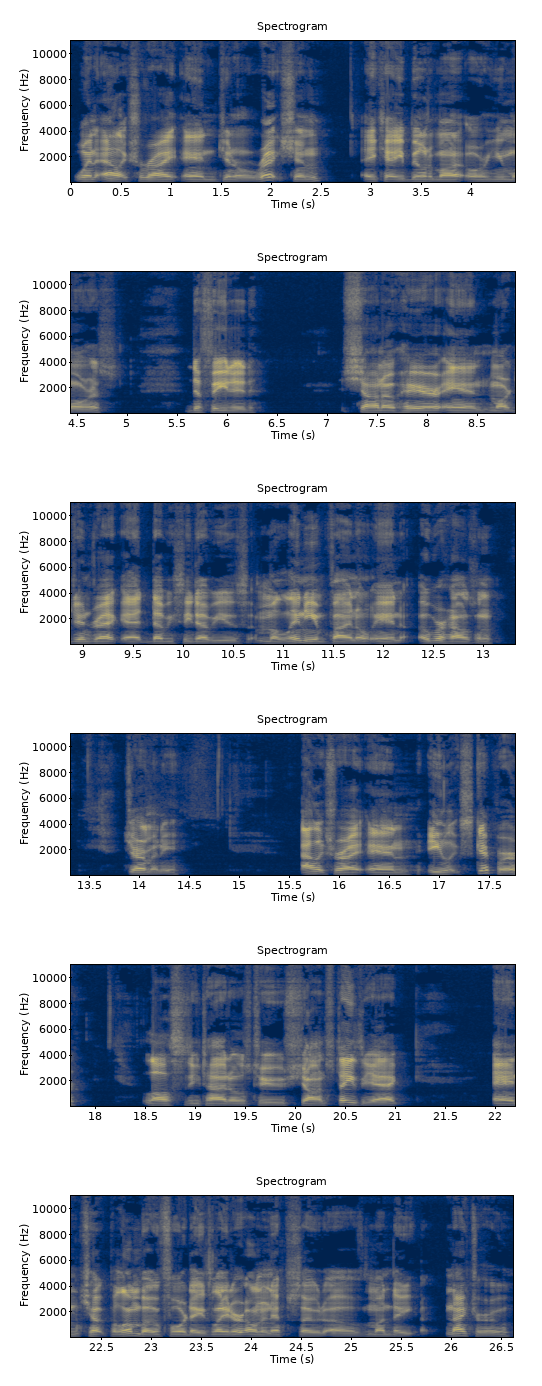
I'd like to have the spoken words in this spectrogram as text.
when Alex Wright and General Rection, aka Bill DeMott or Hugh Morris, defeated Sean O'Haire and Mark Jindrak at WCW's Millennium Final in Oberhausen, Germany. Alex Wright and Elix Skipper lost the titles to Shawn Stasiak and Chuck Palumbo four days later on an episode of Monday Nitro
